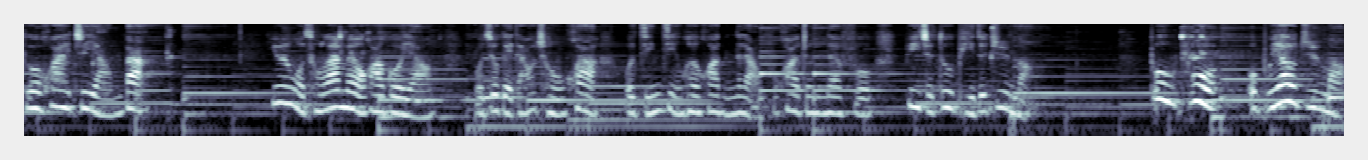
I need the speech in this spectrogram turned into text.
给我画一只羊吧。因为我从来没有画过羊，我就给他重画我仅仅会画的那两幅画中的那幅闭着肚皮的巨蟒。不不，我不要巨蟒，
